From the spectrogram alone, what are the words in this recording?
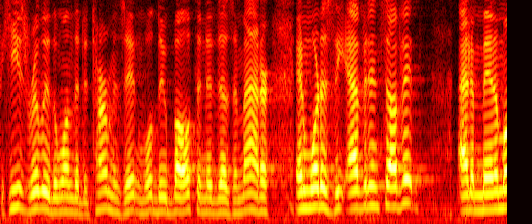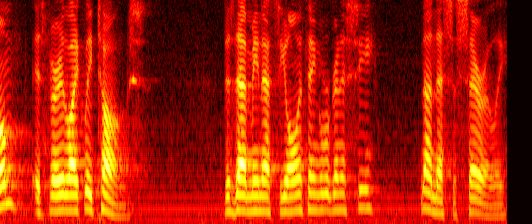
He's really the one that determines it, and we'll do both, and it doesn't matter. And what is the evidence of it? At a minimum, it's very likely tongues. Does that mean that's the only thing we're going to see? Not necessarily.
